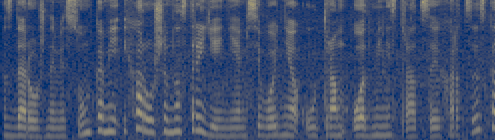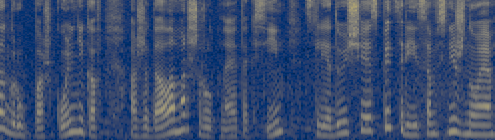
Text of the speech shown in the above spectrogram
С дорожными сумками и хорошим настроением сегодня утром у администрации Харциска группа школьников ожидала маршрутное такси, следующее спецрейсом в Снежное.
